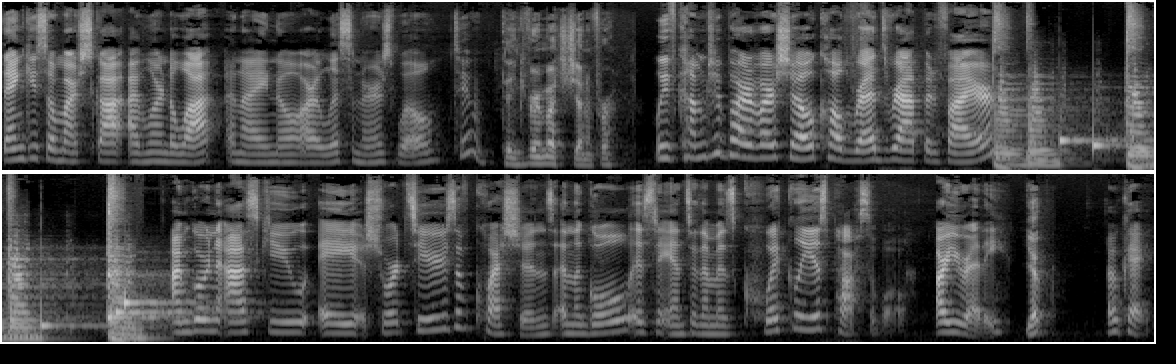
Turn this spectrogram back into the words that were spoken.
Thank you so much, Scott. I've learned a lot, and I know our listeners will too. Thank you very much, Jennifer. We've come to a part of our show called Red's Rapid Fire. I'm going to ask you a short series of questions, and the goal is to answer them as quickly as possible. Are you ready? Yep. Okay.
